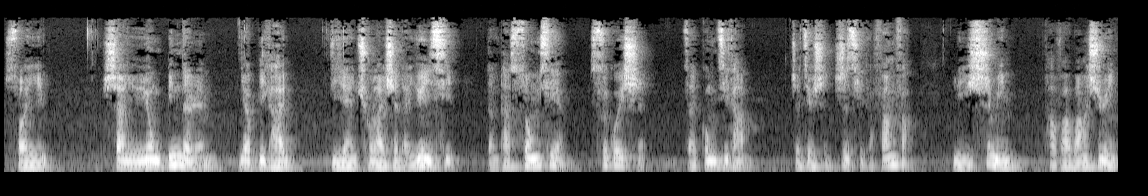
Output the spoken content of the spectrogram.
所以，善于用兵的人要避开敌人出来时的锐气，等他松懈思归时再攻击他，这就是志气的方法。李世民讨伐王世允，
